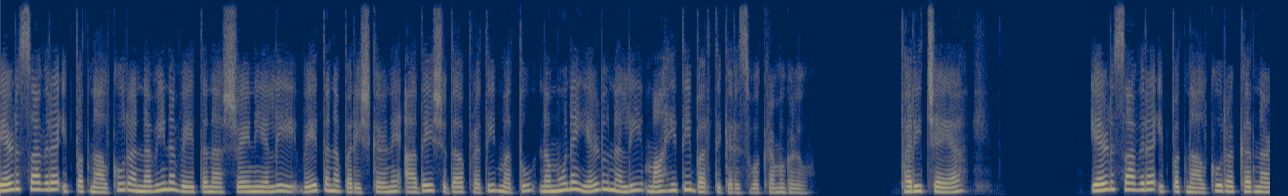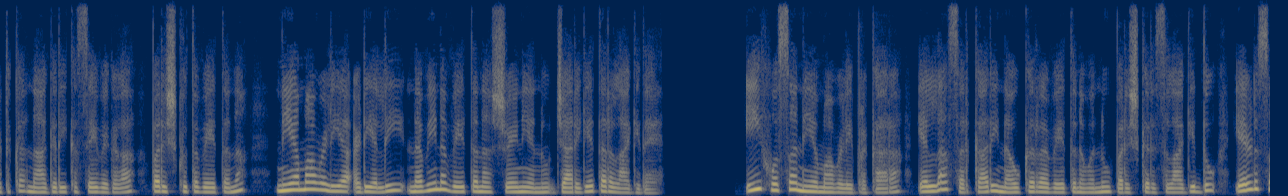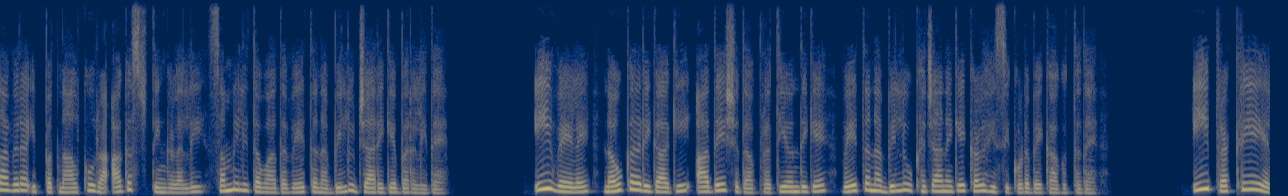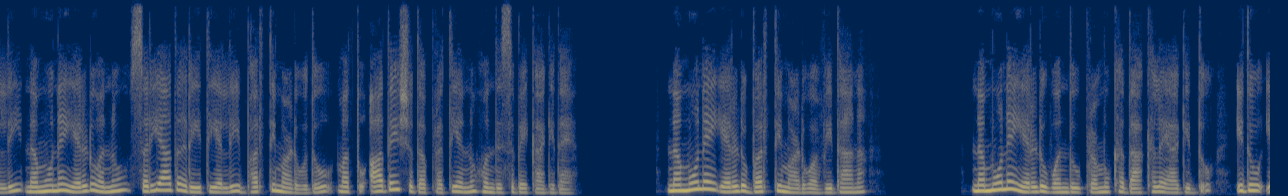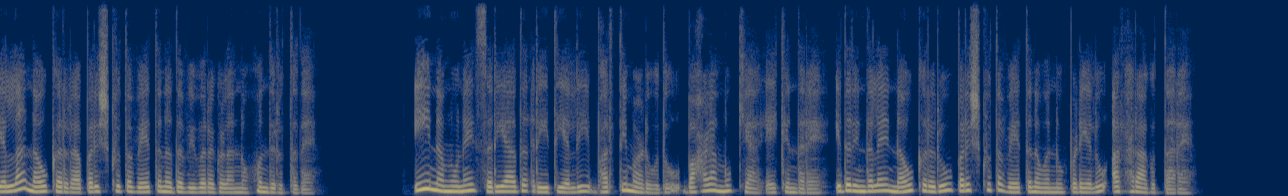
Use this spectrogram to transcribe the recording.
ಎರಡು ಸಾವಿರ ಇಪ್ಪತ್ನಾಲ್ಕರ ನವೀನ ವೇತನ ಶ್ರೇಣಿಯಲ್ಲಿ ವೇತನ ಪರಿಷ್ಕರಣೆ ಆದೇಶದ ಪ್ರತಿ ಮತ್ತು ನಮೂನೆ ಎರಡು ನಲ್ಲಿ ಮಾಹಿತಿ ಭರ್ತಿಕರಿಸುವ ಕ್ರಮಗಳು. ಪರಿಚಯ. ಎರಡು ಸಾವಿರ ಇಪ್ಪತ್ನಾಲ್ಕರ ಕರ್ನಾಟಕ ನಾಗರಿಕ ಸೇವೆಗಳ ಪರಿಷ್ಕೃತ ವೇತನ ನಿಯಮಾವಳಿಯ ಅಡಿಯಲ್ಲಿ ನವೀನ ವೇತನ ಶ್ರೇಣಿಯನ್ನು ಜಾರಿಗೆ ತರಲಾಗಿದೆ. ಈ ಹೊಸ ನಿಯಮಾವಳಿ ಪ್ರಕಾರ ಎಲ್ಲಾ ಸರ್ಕಾರಿ ನೌಕರರ ವೇತನವನ್ನು ಪರಿಷ್ಕರಿಸಲಾಗಿದ್ದು, ಎರಡು ಸಾವಿರ ಇಪ್ಪತ್ನಾಲ್ಕರ ಆಗಸ್ಟ್ ತಿಂಗಳಲ್ಲಿ ಸಮ್ಮಿಲಿತವಾದ ವೇತನ ಬಿಲ್ಲು ಜಾರಿಗೆ ಬರಲಿದೆ. ಈ ವೇಳೆ ನೌಕರರಿಗಾಗಿ ಆದೇಶದ ಪ್ರತಿಯೊಂದಿಗೆ ವೇತನ ಬಿಲ್ಲು ಖಜಾನೆಗೆ ಕಳುಹಿಸಿಕೊಡಬೇಕಾಗುತ್ತದೆ. ಈ ಪ್ರಕ್ರಿಯೆಯಲ್ಲಿ ನಮೂನೆ ಎರಡು ಅನ್ನು ಸರಿಯಾದ ರೀತಿಯಲ್ಲಿ ಭರ್ತಿ ಮಾಡುವುದು ಮತ್ತು ಆದೇಶದ ಪ್ರತಿಯನ್ನು ಹೊಂದಿಸಬೇಕಾಗಿದೆ. ನಮೂನೆ ಎರಡು ಭರ್ತಿ ಮಾಡುವ ವಿಧಾನ ನಮೂನೆ ಎರಡು ಒಂದು ಪ್ರಮುಖ ದಾಖಲೆಯಾಗಿದ್ದು, ಇದು ಎಲ್ಲಾ ನೌಕರರ ಪರಿಷ್ಕೃತ ವೇತನದ ವಿವರಗಳನ್ನು ಹೊಂದಿರುತ್ತದೆ. ಈ ನಮೂನೆ ಸರಿಯಾದ ರೀತಿಯಲ್ಲಿ ಭರ್ತಿ ಮಾಡುವುದು ಬಹಳ ಮುಖ್ಯ, ಏಕೆಂದರೆ ಇದರಿಂದಲೇ ನೌಕರರು ಪರಿಷ್ಕೃತ ವೇತನವನ್ನು ಪಡೆಯಲು ಅರ್ಹರಾಗುತ್ತಾರೆ.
